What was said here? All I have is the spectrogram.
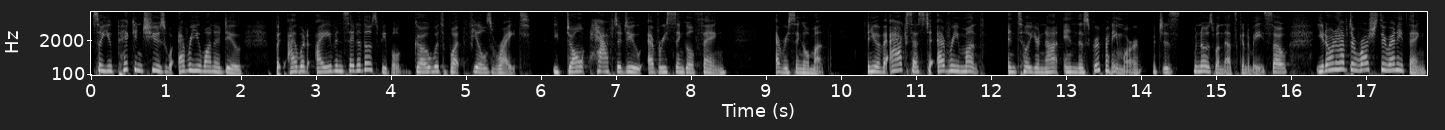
So you pick and choose whatever you want to do. But I would I even say to those people, go with what feels right. You don't have to do every single thing every single month. And you have access to every month until you're not in this group anymore, which is who knows when that's going to be. So you don't have to rush through anything.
